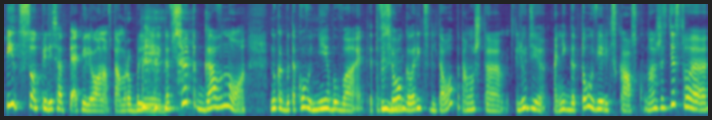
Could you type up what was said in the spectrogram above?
555 миллионов там рублей. Да все это говно. Ну, как бы такого не бывает. Это все говорится для того, потому что люди, они готовы верить в сказку. У нас же с детства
